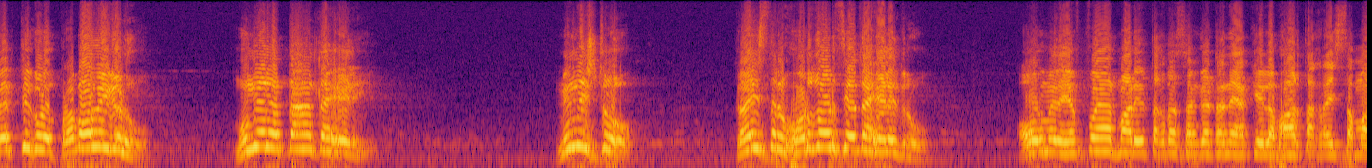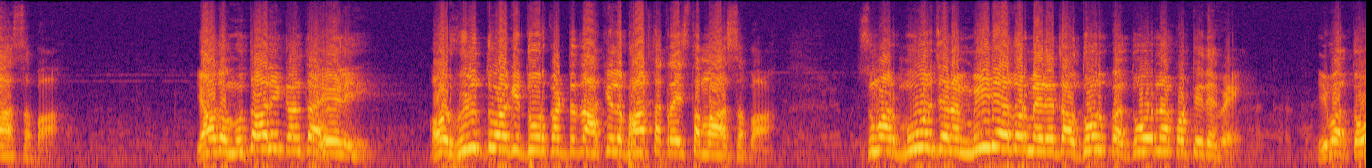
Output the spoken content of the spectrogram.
ವ್ಯಕ್ತಿಗಳು ಪ್ರಭಾವಿಗಳು? ಮುಂದಿನತ್ತ ಅಂತ ಹೇಳಿ. ಮಿನಿಸ್ಟ್ರು, ಕ್ರೈಸ್ತರು ಹೊಡೆದೋಡಿಸಿ ಅಂತ ಹೇಳಿದ್ರು. ಅವ್ರ ಮೇಲೆ ಎಫ್ ಐ ಆರ್ ಮಾಡಿರ್ತಕ್ಕಂಥ ಸಂಘಟನೆ ಅಖಿಲ ಭಾರತ ಕ್ರೈಸ್ತ ಮಹಾಸಭಾ. ಯಾವುದೋ ಮುತಾರಿಕ್ ಅಂತ ಹೇಳಿ, ಅವ್ರ ವಿರುದ್ಧವಾಗಿ ದೂರು ಕಟ್ಟದ ಅಖಿಲ ಭಾರತ ಕ್ರೈಸ್ತ ಮಹಾಸಭಾ. ಸುಮಾರು ಮೂರು ಜನ ಮೀಡಿಯಾದವ್ರ ಮೇಲೆ ನಾವು ದೂರ ದೂರನ ಕೊಟ್ಟಿದ್ದೇವೆ. ಇವತ್ತು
